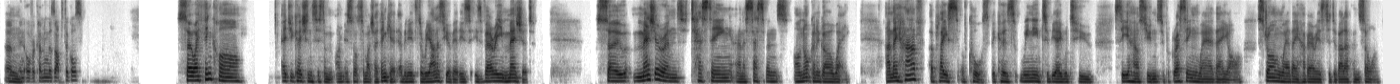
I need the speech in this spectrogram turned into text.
um, mm. and overcoming those obstacles? So, I think our education system um, it's not so much i think it i mean it's the reality of it is is very measured. So measure and testing and assessments are not going to go away. And they have a place of course because we need to be able to see how students are progressing where they are strong where they have areas to develop and so on.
